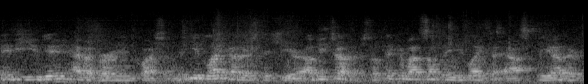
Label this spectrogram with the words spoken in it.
maybe you did have a burning question that you'd like others to hear of each other. So think about something you'd like to ask the other.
